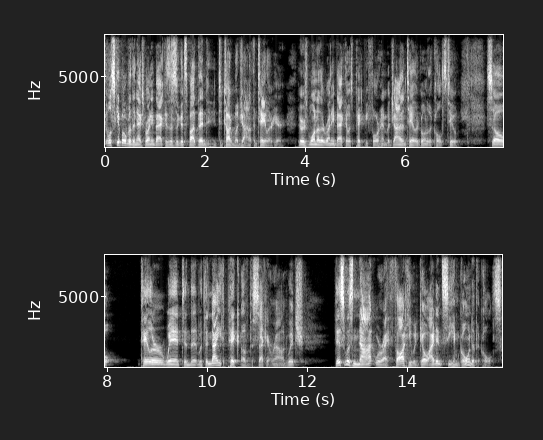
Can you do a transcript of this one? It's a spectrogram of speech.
we'll skip over the next running back because this is a good spot then to talk about Jonathan Taylor here. There was one other running back that was picked before him, but Jonathan Taylor going to the Colts too. So Taylor went the with the ninth pick of the second round, which this was not where I thought he would go. I didn't see him going to the Colts.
